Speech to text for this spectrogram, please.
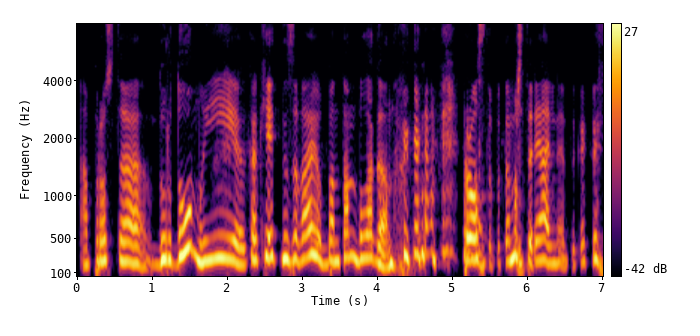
а просто дурдом и, как я это называю, бантан-балаган. Просто, потому что реально это какое-то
